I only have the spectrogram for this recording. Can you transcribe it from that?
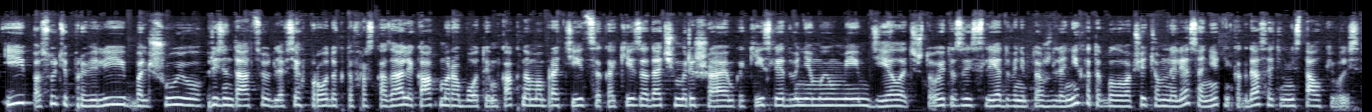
и, по сути, провели большую презентацию для всех продуктов, рассказали, как мы работаем, как нам обратиться, какие задачи мы решаем, какие исследования мы умеем делать, что это за исследования, потому что для них это было вообще темный зеленый лес, они никогда с этим не сталкивались.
